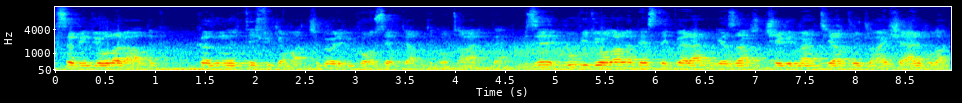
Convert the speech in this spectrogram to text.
kısa videolar aldık. Kadınları teşvik amaçlı böyle bir konsept yaptık o tarihte. Bize bu videolarla destek veren yazar, çevirmen, tiyatrocu Ayşe Erbulak,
